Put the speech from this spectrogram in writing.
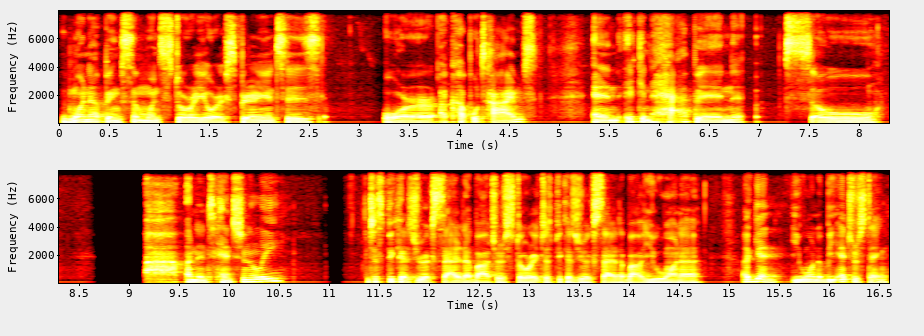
one upping someone's story or experiences or a couple times. And it can happen so unintentionally just because you're excited about your story, just because you're excited about you want to, again, you want to be interesting.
